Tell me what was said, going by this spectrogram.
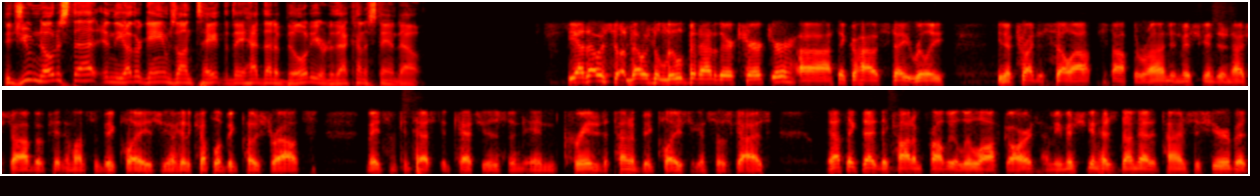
Did you notice that in the other games on tape that they had that ability, or did that kind of stand out? Yeah, that was that was a little bit out of their character. Uh, I think Ohio State really you know, tried to sell out, stop the run, and Michigan did a nice job of hitting them on some big plays. You know, hit a couple of big post routes, made some contested catches, and, and created a ton of big plays against those guys. And I think that they caught them probably a little off guard. I mean, Michigan has done that at times this year, but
